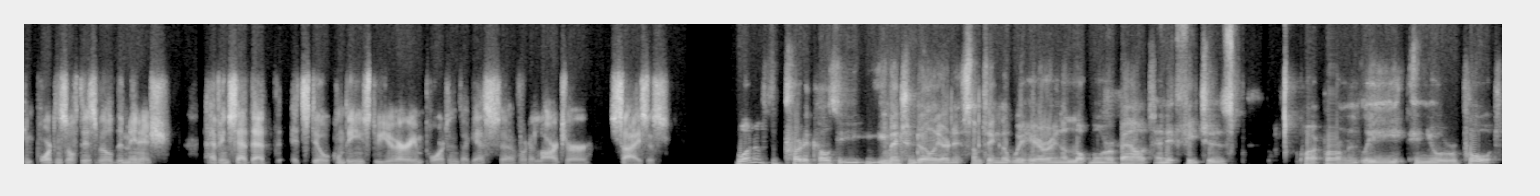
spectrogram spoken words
importance of this will diminish. Having said that, it still continues to be very important, I guess, uh, for the larger sizes. One of the protocols that you mentioned earlier, and it's something that we're hearing a lot more about, and it features quite prominently in your report.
